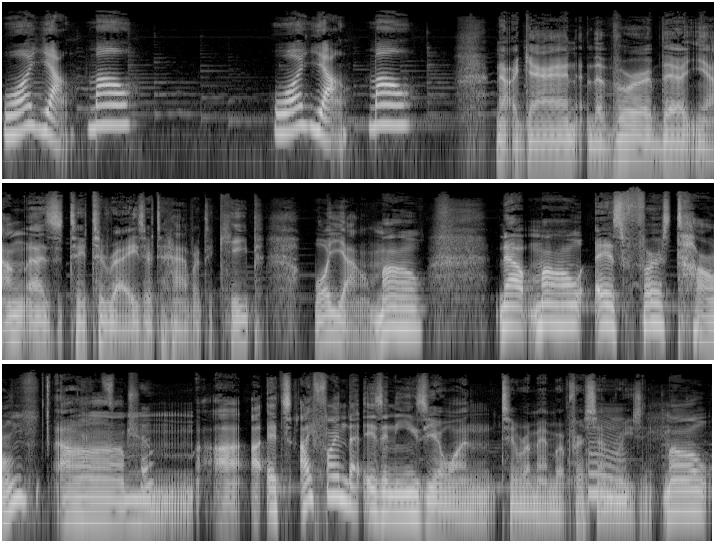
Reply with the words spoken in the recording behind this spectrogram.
我养猫，我养猫， Now, again, the verb there, 养, as to, to raise or to have or to keep. 我养猫. Now, 猫 is first tone. Um, uh, uh, it's I find that is an easier one to remember for some reason. 猫,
